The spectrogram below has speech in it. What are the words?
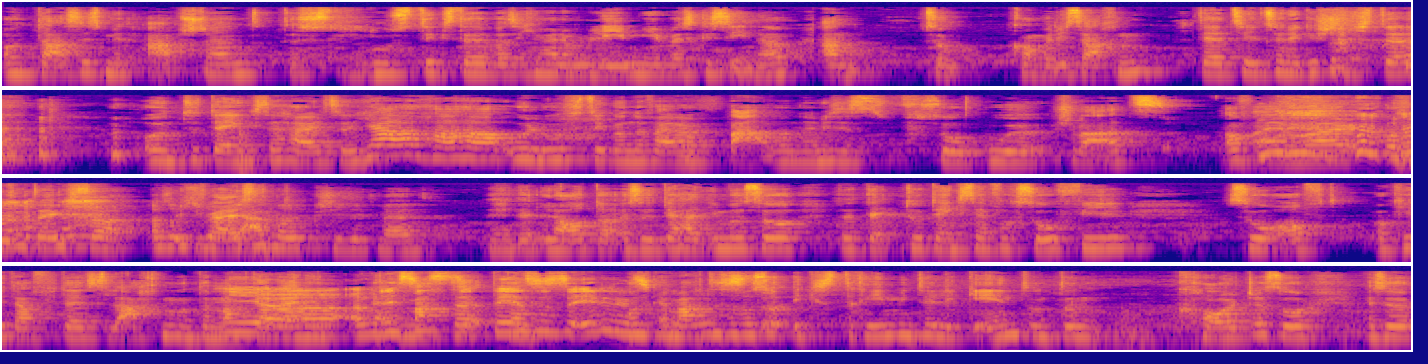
Und das ist mit Abstand das Lustigste, was ich in meinem Leben jemals gesehen habe. An so Comedy-Sachen. Der erzählt so eine Geschichte und du denkst dir halt so, ja, haha, urlustig und auf einmal bam und dann ist es so urschwarz auf einmal und du denkst so, Also ich, ich weiß die nicht, Geschichte gemeint. Lauter. Also der hat immer so, du denkst einfach so viel, so oft, okay, darf ich da jetzt lachen? Und dann macht Ja, er einen, aber das macht ist- er, das ist eh das Und er macht das aber so extrem intelligent und dann callt er so, also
